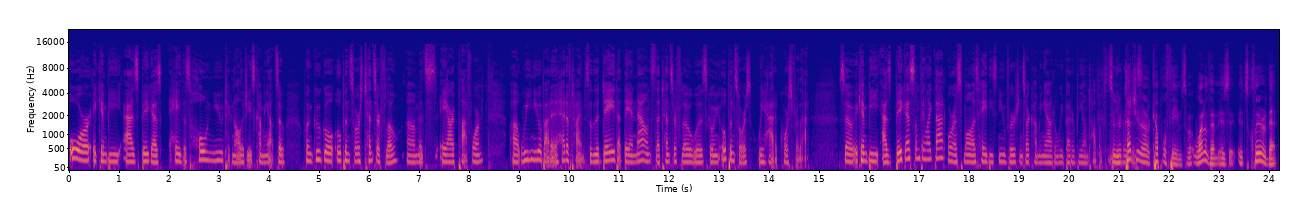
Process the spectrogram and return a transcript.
Or it can be as big as, hey, this whole new technology is coming out. So when Google open source TensorFlow, um, its AI platform, uh, we knew about it ahead of time. So the day that they announced that TensorFlow was going open source, we had a course for that. So it can be as big as something like that, or as small as, hey, these new versions are coming out, and we better be on top of. Some So you're versions. touching on a couple themes, but one of them is it's clear that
